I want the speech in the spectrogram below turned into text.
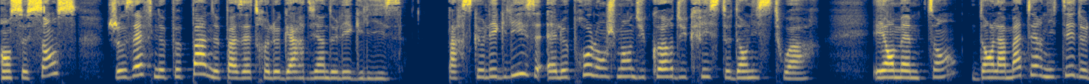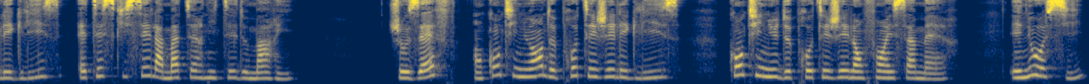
En ce sens, Joseph ne peut pas ne pas être le gardien de l'Église, parce que l'Église est le prolongement du corps du Christ dans l'histoire, et en même temps, dans la maternité de l'Église est esquissée la maternité de Marie. Joseph, en continuant de protéger l'Église, continue de protéger l'enfant et sa mère. Et nous aussi,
